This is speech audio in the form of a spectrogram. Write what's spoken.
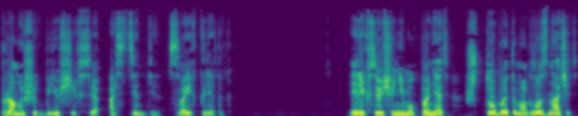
про мышек, бьющихся о стенки своих клеток. Эрик все еще не мог понять, что бы это могло значить,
